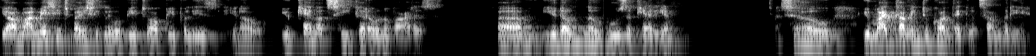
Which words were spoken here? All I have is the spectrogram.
yeah, my message basically would be to our people is, you know, you cannot see coronavirus. Um, you don't know who's a carrier. So you might come into contact with somebody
